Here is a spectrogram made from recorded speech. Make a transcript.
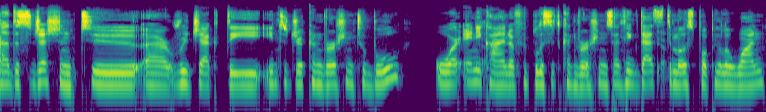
uh, the suggestion to uh, reject the integer conversion to bool or any kind of implicit conversions. I think that's yep. the most popular one.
